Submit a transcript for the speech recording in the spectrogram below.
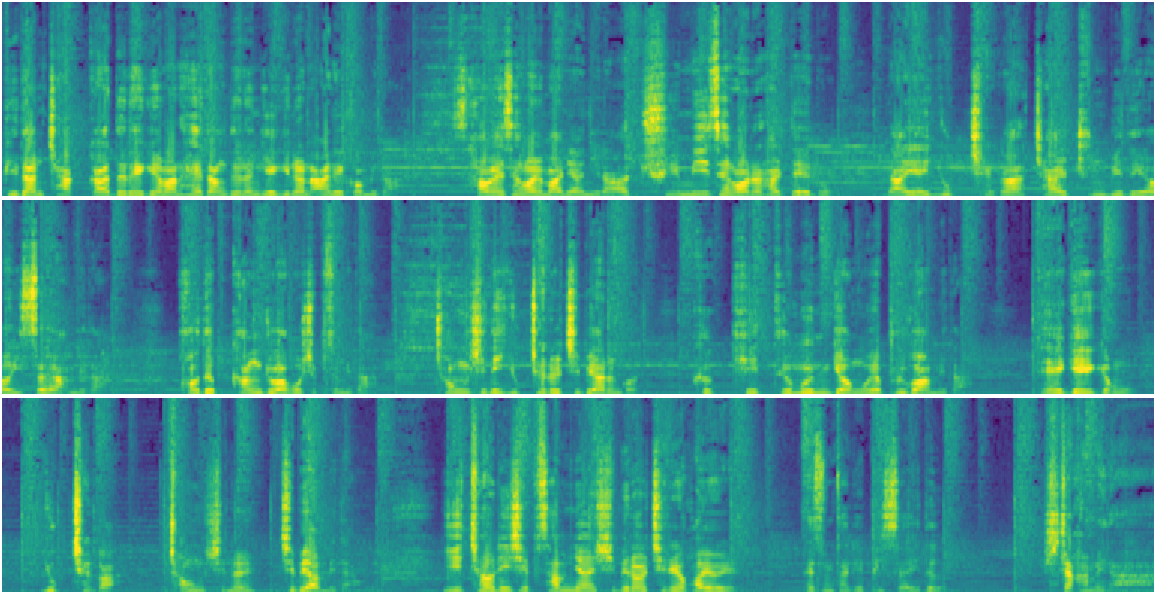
비단 작가들에게만 해당되는 얘기는 아닐 겁니다. 사회생활만이 아니라 취미 생활을 할 때에도 나의 육체가 잘 준비되어 있어야 합니다. 거듭 강조하고 싶습니다. 정신이 육체를 지배하는 것 극히 드문 경우에 불과합니다. 대개의 경우 육체가 정신을 지배합니다. 2023년 11월 7일 화요일 배순탁의 B side 시작합니다.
